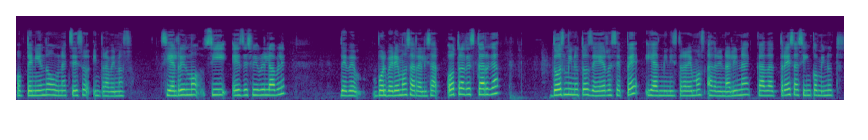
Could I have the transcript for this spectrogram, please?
obteniendo un acceso intravenoso. Si el ritmo sí es desfibrilable, volveremos a realizar otra descarga 2 minutos de RCP y administraremos adrenalina cada 3 a 5 minutos.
